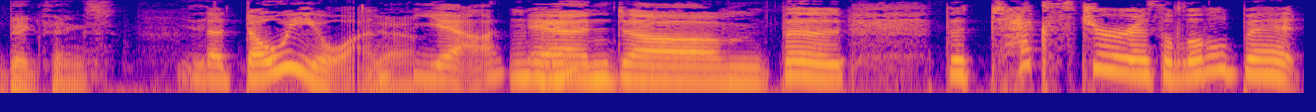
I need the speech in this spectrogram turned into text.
big things. The doughy one. Yeah. yeah, and um the the texture is a little bit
